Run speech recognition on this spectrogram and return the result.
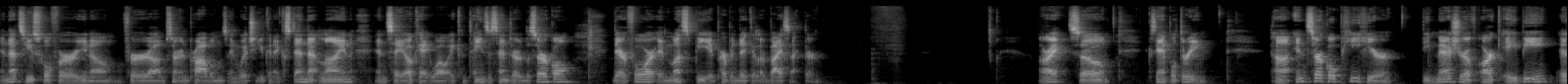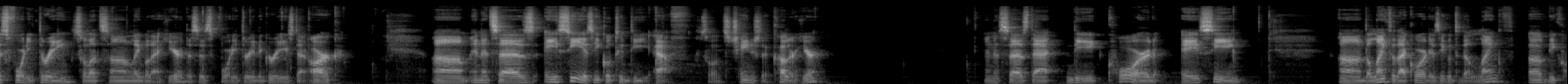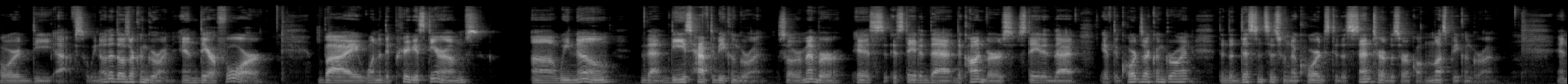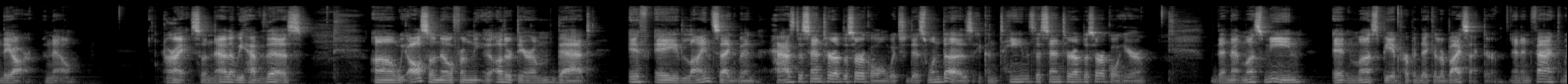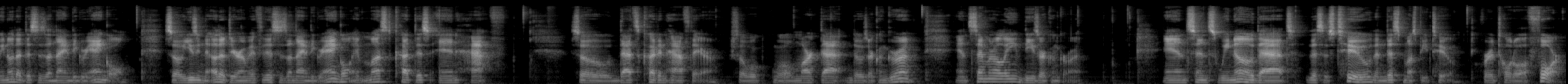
And that's useful for, you know, for um, certain problems in which you can extend that line and say, okay, well, it contains the center of the circle. Therefore, it must be a perpendicular bisector. All right, so example three. Uh, in circle P here, the measure of arc AB is 43. So let's uh, label that here. This is 43 degrees, that arc. Um, and it says AC is equal to DF. So let's change the color here. And it says that the chord AC uh, the length of that chord is equal to the length of the chord DF. So we know that those are congruent, and therefore, by one of the previous theorems, uh, we know that these have to be congruent. So remember, it's, it's stated that the converse stated that if the chords are congruent, then the distances from the chords to the center of the circle must be congruent. And they are now. All right, so now that we have this, uh, we also know from the other theorem that if a line segment has the center of the circle, which this one does, it contains the center of the circle here, then that must mean it must be a perpendicular bisector. And in fact, we know that this is a 90 degree angle. So using the other theorem, if this is a 90 degree angle, it must cut this in half. So that's cut in half there. So we'll, we'll mark that those are congruent. And similarly, these are congruent. And since we know that this is 2, then this must be 2 for a total of 4.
